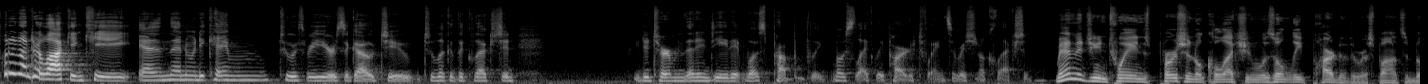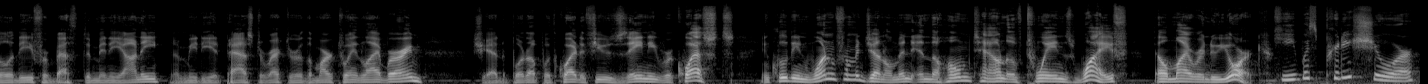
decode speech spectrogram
put it under lock and key. And then when he came two or three years ago to, to look at the collection, he determined that indeed it was probably most likely part of Twain's original collection. Managing Twain's personal collection was only part of the responsibility for Beth Dominiani, immediate past director of the Mark Twain Library. She had to put up with quite a few zany requests, including one from a gentleman in the hometown of Twain's wife, Elmira, New York. He was pretty sure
